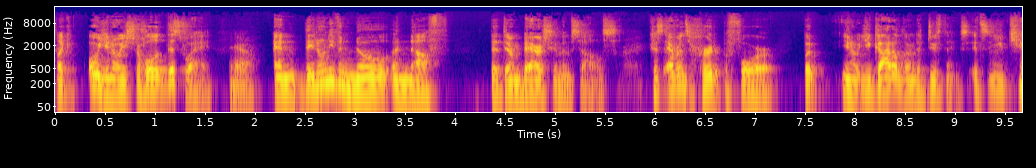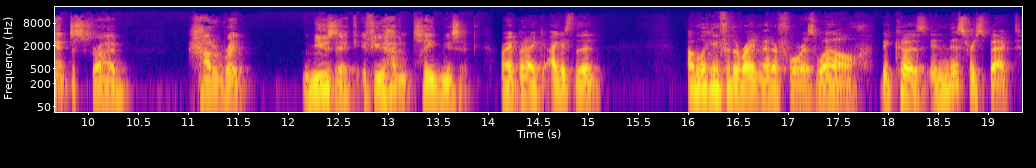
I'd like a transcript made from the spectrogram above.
like, oh, you know, you should hold it this way. Yeah. And they don't even know enough that they're embarrassing themselves because right. everyone's heard it before but you know you got to learn to do things it's you can't describe how to write music if you haven't played music right but I, I, guess the i'm looking for the right metaphor as well because in this respect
